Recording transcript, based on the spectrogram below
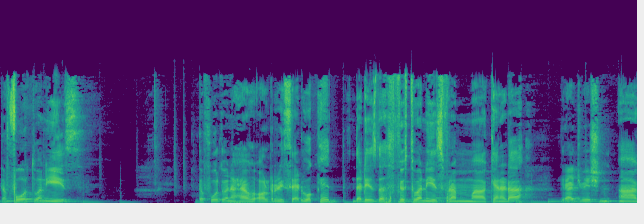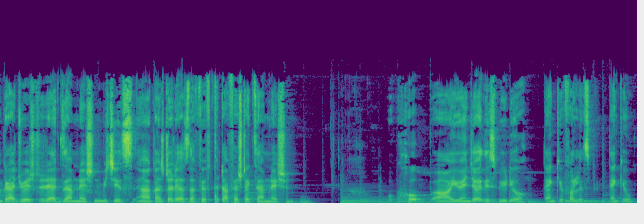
The fourth one is the fourth one i have already said. Okay that is the fifth one is from uh, canada. Graduation uh, graduate examination which is uh, considered as the fifth toughest examination. Hope uh, you enjoy this video. Thank you for listening. Thank you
